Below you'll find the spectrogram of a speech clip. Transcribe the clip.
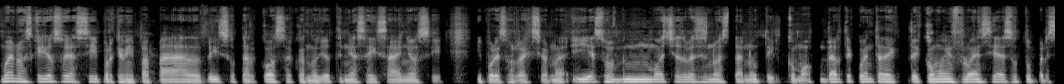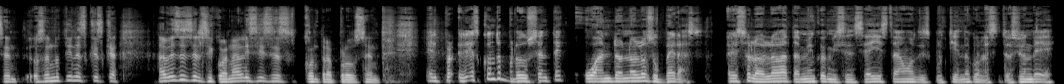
bueno, es que yo soy así porque mi papá hizo tal cosa cuando yo tenía seis años y, y por eso reacciona. Y eso muchas veces no es tan útil como darte cuenta de, cómo influencia eso tu presente. O sea, no tienes que esca a veces el psicoanálisis es contraproducente. Es contraproducente cuando no lo superas. Eso lo hablaba también con mi sensei y estábamos discutiendo con la situación de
